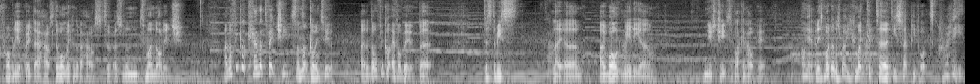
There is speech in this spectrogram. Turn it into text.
probably upgrade their house. They won't make another house, to as to my knowledge. And I think I can activate cheats. I'm not going to, and I don't think I ever will. But just to be like, um, I won't really um use cheats if I can help it. Oh yeah, and it's modern as well. You can right click to deselect people. It's great.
